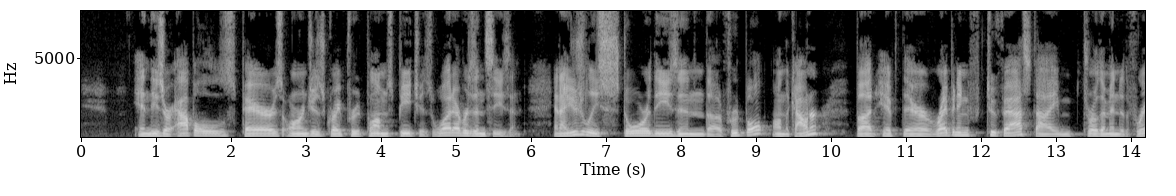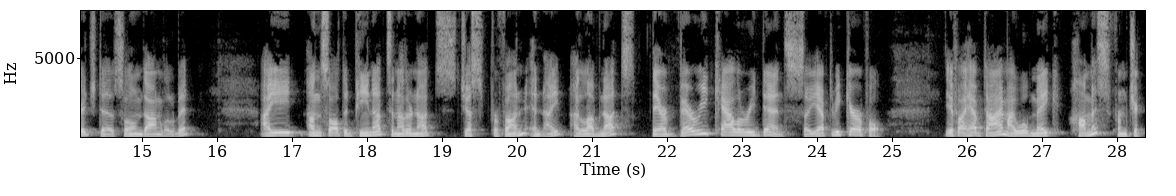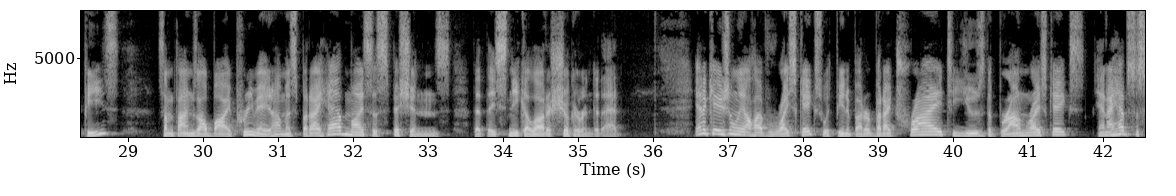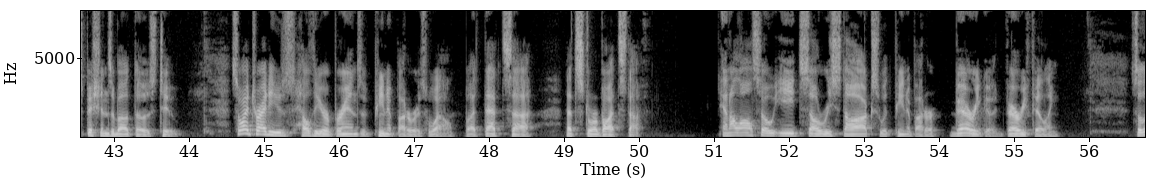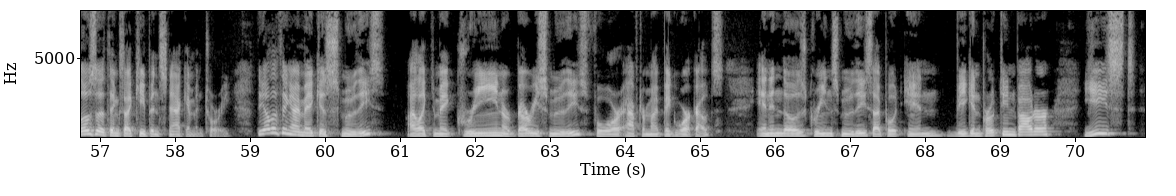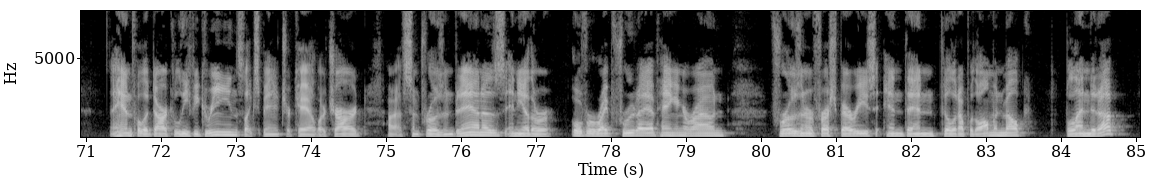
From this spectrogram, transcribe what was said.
And these are apples, pears, oranges, grapefruit, plums, peaches, whatever's in season. And I usually store these in the fruit bowl on the counter. But if they're ripening too fast, I throw them into the fridge to slow them down a little bit. I eat unsalted peanuts and other nuts just for fun at night. I love nuts. They are very calorie dense, so you have to be careful. If I have time, I will make hummus from chickpeas. Sometimes I'll buy pre-made hummus, but I have my suspicions that they sneak a lot of sugar into that. And occasionally I'll have rice cakes with peanut butter, but I try to use the brown rice cakes, and I have suspicions about those too. So I try to use healthier brands of peanut butter as well, but that's, uh, that's store bought stuff. And I'll also eat celery stalks with peanut butter. Very good, very filling. So those are the things I keep in snack inventory. The other thing I make is smoothies. I like to make green or berry smoothies for after my big workouts. And in those green smoothies, I put in vegan protein powder yeast, a handful of dark leafy greens like spinach or kale or chard, uh, some frozen bananas, any other overripe fruit I have hanging around, frozen or fresh berries, and then fill it up with almond milk, blend it up,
